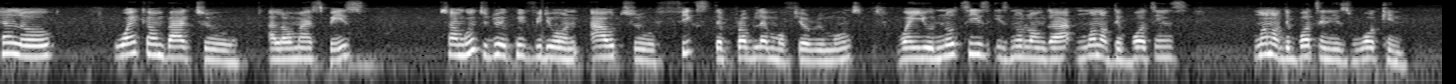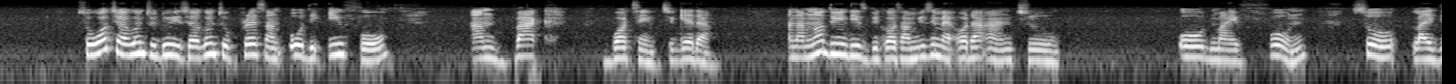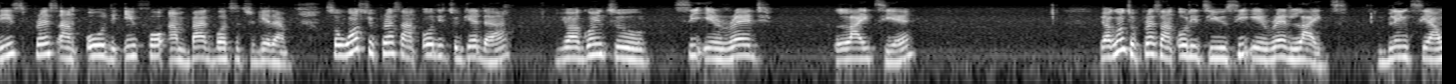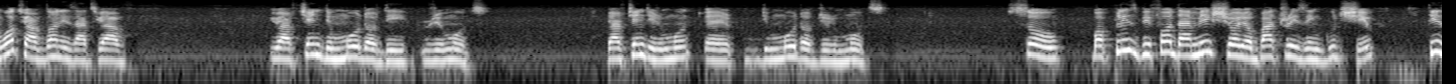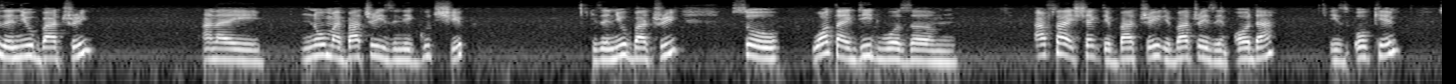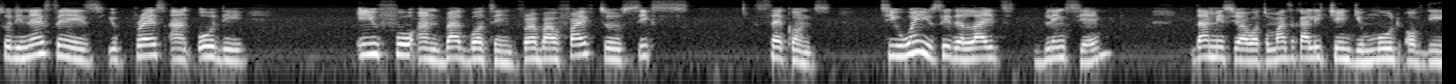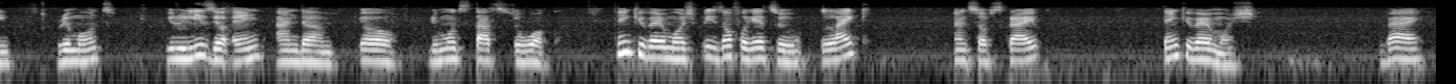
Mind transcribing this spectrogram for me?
Hello, welcome back to Aloma Space. So I'm going to do a quick video on how to fix the problem of your remote when you notice is no longer none of the buttons none of the button is working. So what you are going to do is you are going to press and hold the info and back button together. And I'm not doing this because I'm using my other hand to hold my phone so like this press and hold the info and back button together. So once you press and hold it together you are going to see a red light here. You are going to press and hold it till you see a red light. Blinks here. And what you have done is that you have you have changed the mode of the remote. You have changed the remote uh, the mode of the remote. So but please before that make sure your battery is in good shape this is a new battery and I know my battery is in a good shape. It's a new battery. So what I did was um after I checked the battery the battery is in order is okay. So the next thing is you press and hold the info and back button for about five to six seconds. Till when you see the light blinks here that means you have automatically changed the mode of the remote you release your end and um, your remote starts to work. Thank you very much. Please don't forget to like and subscribe. Thank you very much. Bye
